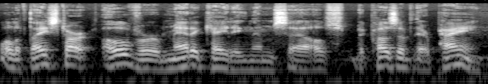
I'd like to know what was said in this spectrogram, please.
Well, if they start over medicating themselves because of their pain,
